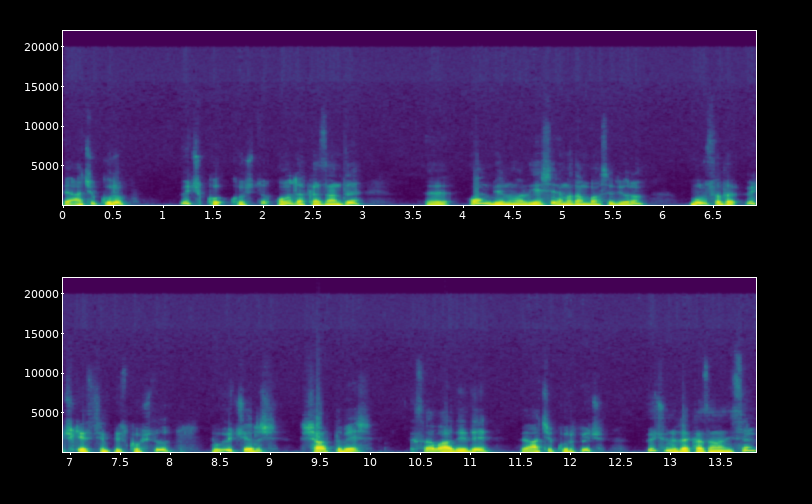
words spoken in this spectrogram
Ve açık grup 3 ko- koştu onu da kazandı. Ee, 11 numaralı Yeşil Elma'dan bahsediyorum. Bursa'da 3 kez çim koştu. Bu 3 yarış şartlı 5, kısa vade 7 ve açık grup 3. Üçünü de kazanan isim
